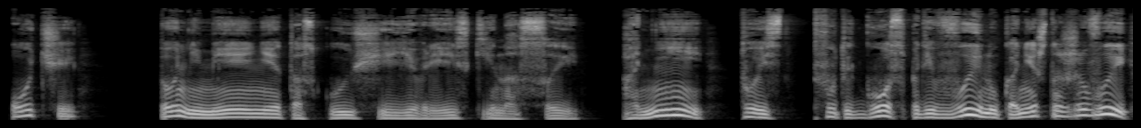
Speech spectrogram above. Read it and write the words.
очи, то не менее тоскующие еврейские носы. Они, то есть Тьфу ты, Господи, вы, ну, конечно же, вы,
